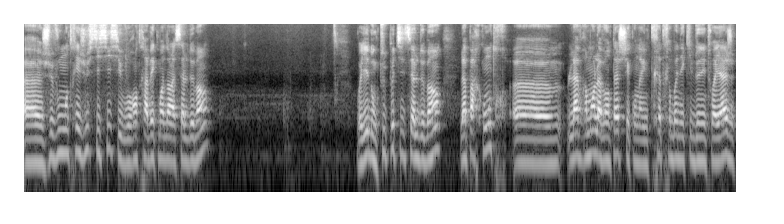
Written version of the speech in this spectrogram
Euh, je vais vous montrer juste ici, si vous rentrez avec moi dans la salle de bain. Vous voyez, donc toute petite salle de bain. Là, par contre, euh, là, vraiment, l'avantage, c'est qu'on a une très très bonne équipe de nettoyage.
